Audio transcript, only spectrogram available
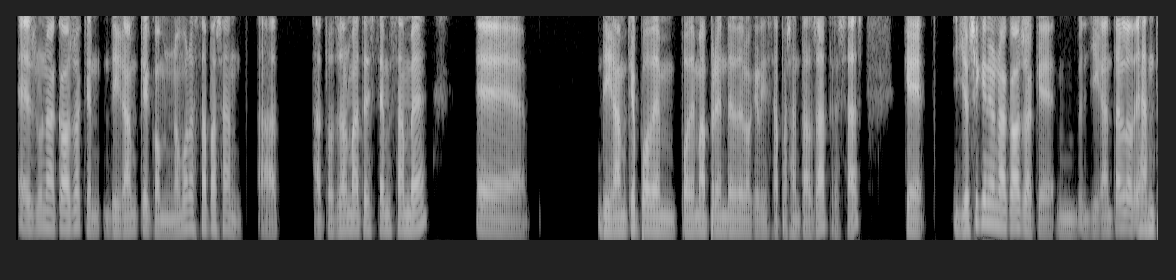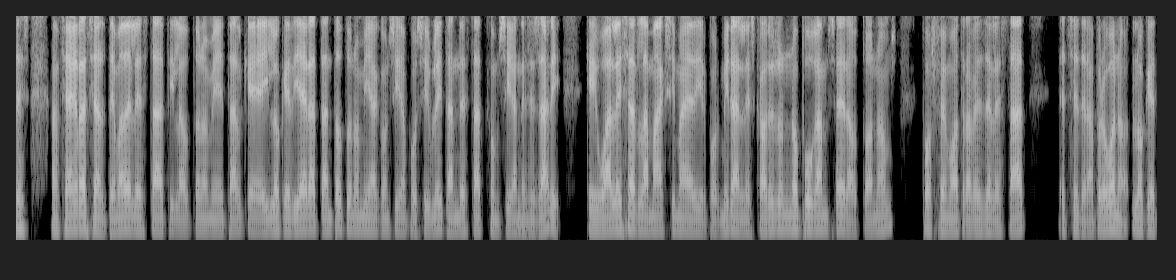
és una cosa que, diguem que com no ens està passant a, a tots al mateix temps també, eh, diguem que podem, podem aprendre de lo que li està passant als altres, saps? Que jo sí que n'hi ha una cosa que, mm, lligant a lo de antes, em feia gràcia el tema de l'Estat i l'autonomia i tal, que ell el que dia era tanta autonomia com siga possible i tant d'Estat com siga necessari. Que igual això és la màxima de dir, pues mira, en les coses on no puguem ser autònoms, pues fem-ho a través de l'Estat, etc. Però bueno, el que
